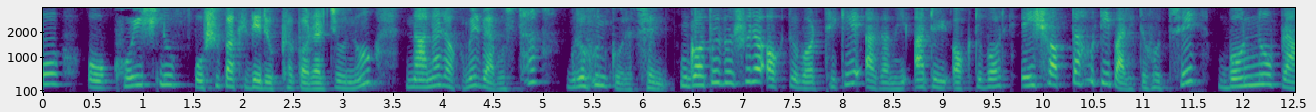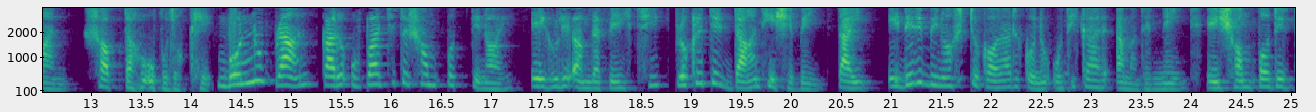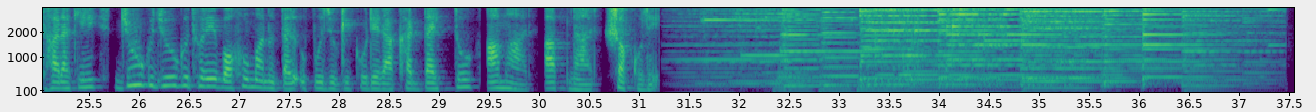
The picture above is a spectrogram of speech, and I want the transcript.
ও ক্ষয়িষ্ণু পশু পাখিদের রক্ষা করার জন্য নানা রকমের ব্যবস্থা গ্রহণ করেছেন। গত দোসরা অক্টোবর থেকে আগামী আটই অক্টোবর এই সপ্তাহটি পালিত হচ্ছে বন্য প্রাণ সপ্তাহ উপলক্ষে। বন্য প্রাণ কারও উপার্জিত সম্পত্তি নয়, এগুলি আমরা পেয়েছি প্রকৃতির দান হিসেবেই, তাই এদের বিনষ্ট করার কোনো অধিকার আমাদের নেই। এই সম্পদের ধারাকে যুগ যুগ ধরে বহমানতার উপযোগী করে রাখার দায়িত্ব আমার আপনার সকলে।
